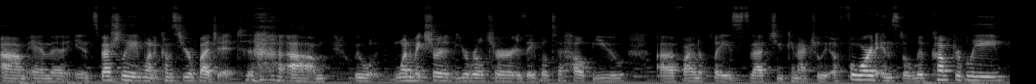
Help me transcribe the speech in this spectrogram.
um, and the, especially when it comes to your budget. Um, we want to make sure that your realtor is able to help you uh, find a place that you can actually afford and still live comfortably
